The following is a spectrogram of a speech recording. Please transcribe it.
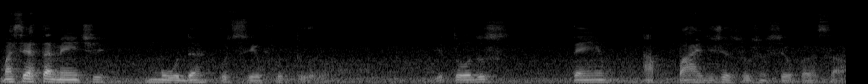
mas certamente muda o seu futuro. E todos tenham a paz de Jesus no seu coração.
